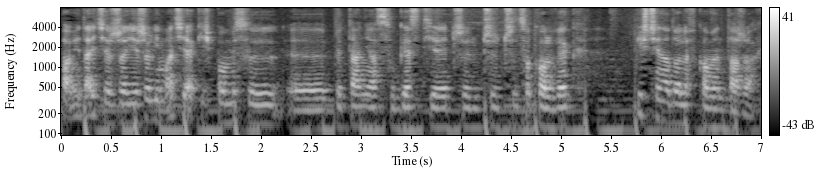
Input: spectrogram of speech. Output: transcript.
Pamiętajcie, że jeżeli macie jakieś pomysły, e, pytania, sugestie czy, czy, czy cokolwiek, piszcie na dole w komentarzach.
